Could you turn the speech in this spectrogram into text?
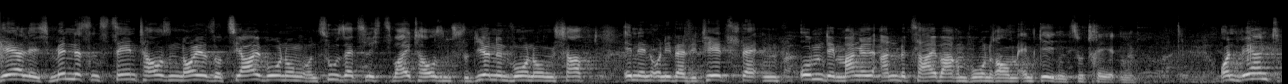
jährlich mindestens 10.000 neue Sozialwohnungen und zusätzlich 2.000 Studierendenwohnungen schafft in den Universitätsstädten, um dem Mangel an bezahlbarem Wohnraum entgegenzutreten. Und während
